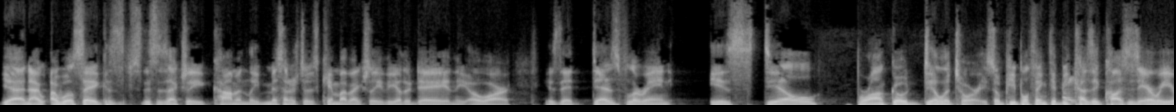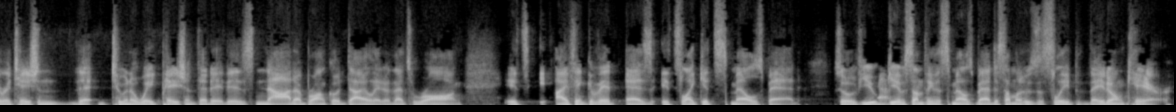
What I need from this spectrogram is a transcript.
Yeah, and I, I will say because this is actually commonly misunderstood. This came up actually the other day in the OR. Is that desflurane is still bronchodilatory. So people think that because it causes airway irritation that to an awake patient that it is not a bronchodilator. That's wrong. It's I think of it as it's like it smells bad. So if you yeah. give something that smells bad to someone who's asleep, they don't care.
